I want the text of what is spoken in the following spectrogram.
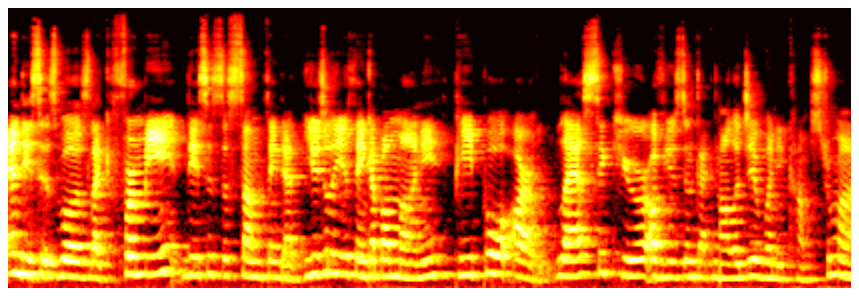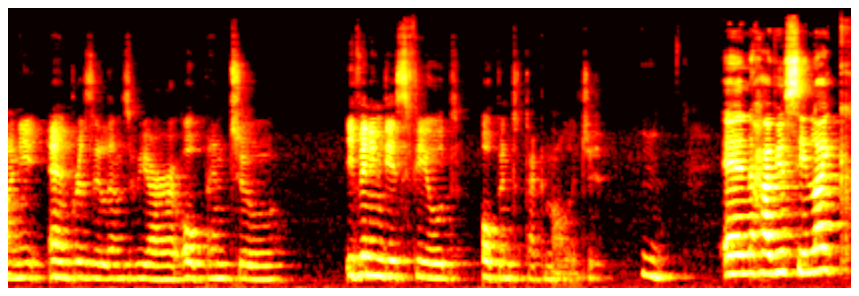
And this is was like for me, this is something that usually you think about money. People are less secure of using technology when it comes to money, and Brazilians we are open to, even in this field, open to technology. Hmm. And have you seen like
